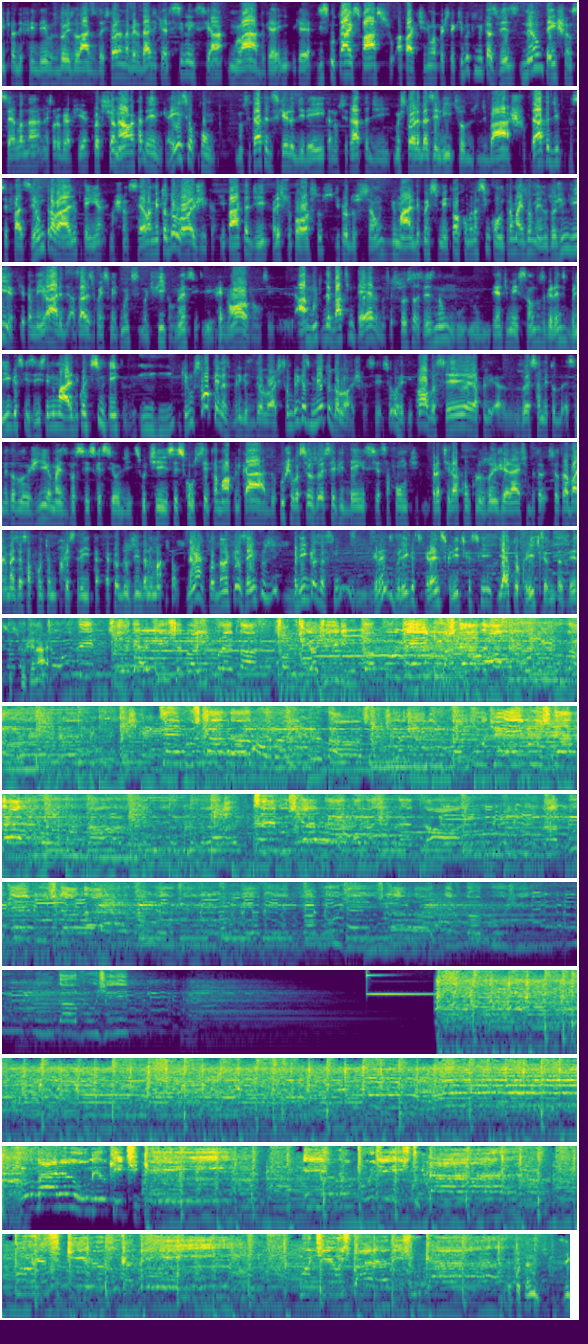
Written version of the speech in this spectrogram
para defender os dois lados da história, na verdade, quer silenciar um lado, quer, quer disputar espaço a partir de uma perspectiva perspectiva que muitas vezes não tem chancela na, na historiografia profissional acadêmica. Esse é o ponto. Não se trata de esquerda ou direita, não se trata de uma história das elites ou de baixo. Trata de você fazer um trabalho que tenha uma chancela metodológica e parta de pressupostos de produção de uma área de conhecimento tal como ela se encontra mais ou menos hoje em dia, que também área, as áreas de conhecimento se modificam, né? se, se renovam. Se, há muito debate interno. As pessoas às vezes não, não têm a dimensão dos grandes brigas que existem numa área de conhecimento, né? uhum. que não são apenas brigas ideológicas, são brigas metodológicas. Isso Ó, oh, você usou essa, essa metodologia, mas você esqueceu de discutir se esse conceito está mal aplicado. Puxa, você usou essa evidência, essa fonte, para tirar conclusões gerais sobre o seu trabalho, mas essa fonte é muito restrita, é produzida numa. Então, né? Tô dando aqui exemplos de brigas, assim, grandes brigas, grandes críticas que, e autocríticas, muitas vezes, que surgem na área.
